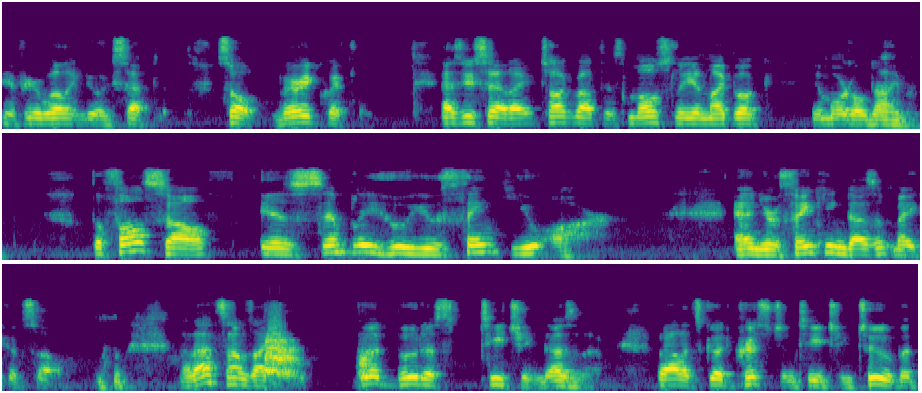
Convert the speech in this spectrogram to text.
if you're willing to accept it. So, very quickly, as you said, I talk about this mostly in my book, Immortal Diamond. The false self is simply who you think you are, and your thinking doesn't make it so. now, that sounds like good Buddhist teaching, doesn't it? Well, it's good Christian teaching too, but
